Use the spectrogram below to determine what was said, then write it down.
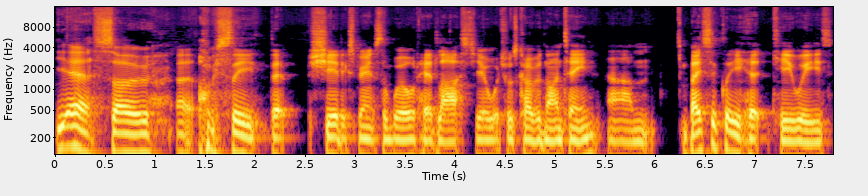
Yeah, so uh, obviously that shared experience the world had last year, which was COVID 19, um, basically hit Kiwis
